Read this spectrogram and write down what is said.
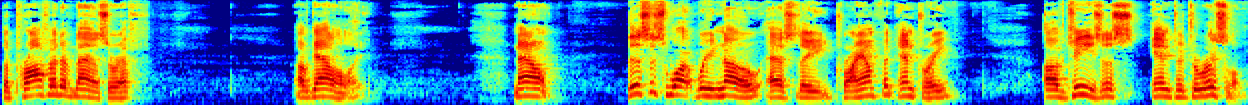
the prophet of Nazareth of Galilee. Now, this is what we know as the triumphant entry of Jesus into Jerusalem.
